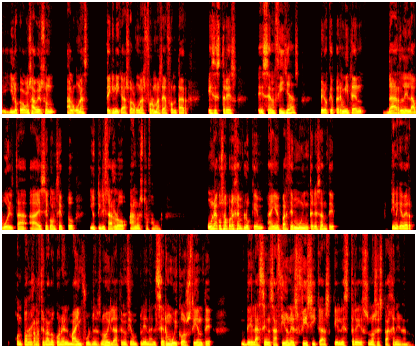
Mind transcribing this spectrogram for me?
y lo que vamos a ver son algunas técnicas o algunas formas de afrontar ese estrés eh, sencillas, pero que permiten darle la vuelta a ese concepto y utilizarlo a nuestro favor. Una cosa, por ejemplo, que a mí me parece muy interesante, tiene que ver con todo lo relacionado con el mindfulness ¿no? y la atención plena, el ser muy consciente de las sensaciones físicas que el estrés nos está generando.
